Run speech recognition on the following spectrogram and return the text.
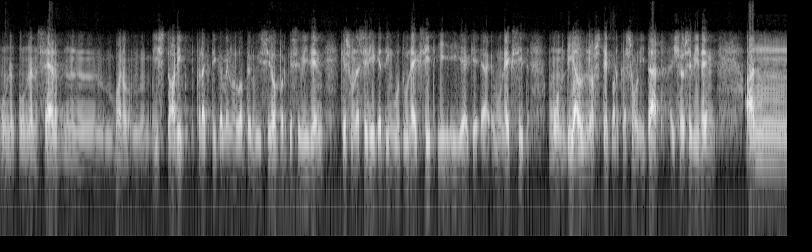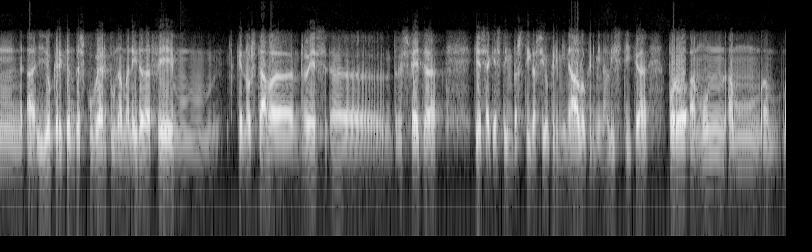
un, un encert mm, bueno, mm, històric pràcticament a la televisió, perquè és evident que és una sèrie que ha tingut un èxit i, i eh, eh, un èxit mundial no es té per casualitat, això és evident. Eh, jo crec que han descobert una manera de fer mm, que no estava res, eh, res feta, que és aquesta investigació criminal o criminalística, però amb un, amb, amb,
